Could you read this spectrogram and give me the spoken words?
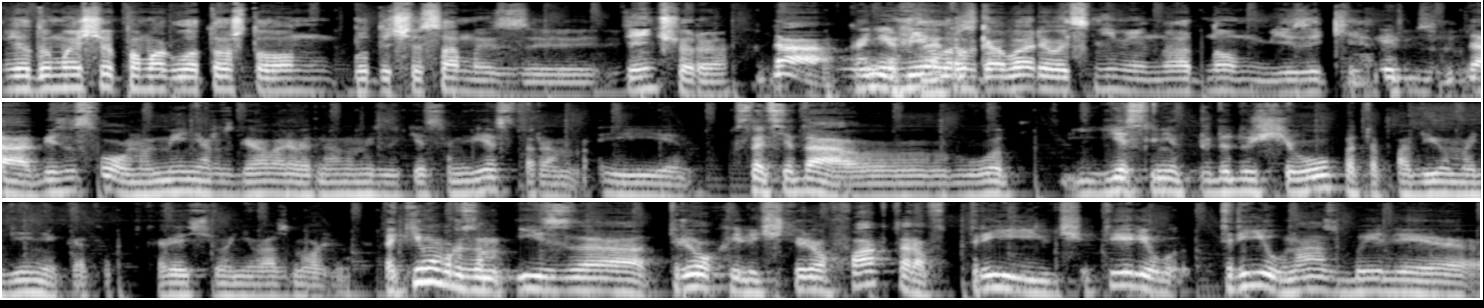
Я думаю, еще помогло то, что он, будучи сам из э, венчура, да, конечно, умел это... разговаривать с ними на одном языке. Да, безусловно, умение разговаривать на одном языке с инвестором. И, кстати, да, вот если нет предыдущего опыта подъема денег, это, скорее всего, невозможно. Таким образом, из э, трех или четырех факторов, три или четыре, три у нас были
